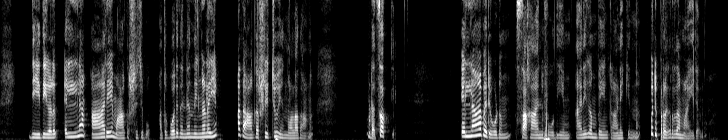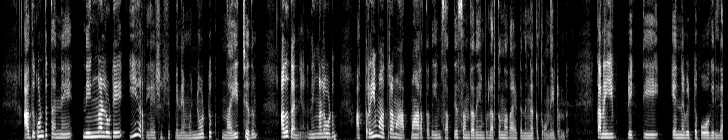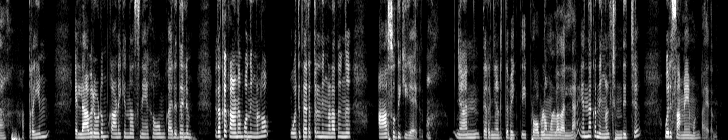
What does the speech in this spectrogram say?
രീതികളും എല്ലാം ആരെയും ആകർഷിച്ചു പോകും. അതുപോലെ തന്നെ നിങ്ങളെയും അത് ആകർഷിച്ചു എന്നുള്ളതാണ് ഇവിടെ സത്യം. എല്ലാവരോടും സഹാനുഭൂതിയും അനുകമ്പയും കാണിക്കുന്ന ഒരു പ്രകൃതമായിരുന്നു. അതുകൊണ്ട് തന്നെ നിങ്ങളുടെ ഈ റിലേഷൻഷിപ്പിനെ മുന്നോട്ട് നയിച്ചതും അത് തന്നെയാണ്. നിങ്ങളോടും അത്രയും മാത്രം ആത്മാർത്ഥതയും സത്യസന്ധതയും പുലർത്തുന്നതായിട്ട് നിങ്ങൾക്ക് തോന്നിയിട്ടുണ്ട്. കാരണം ഈ വ്യക്തി എന്നെ വിട്ടു പോകില്ല. അത്രയും എല്ലാവരോടും കാണിക്കുന്ന സ്നേഹവും കരുതലും ഇതൊക്കെ കാണുമ്പോൾ നിങ്ങൾ ഒരു തരത്തിൽ നിങ്ങളതങ്ങ് ആസ്വദിക്കുകയായിരുന്നു. ഞാൻ തിരഞ്ഞെടുത്ത വ്യക്തി പ്രോബ്ലം ഉള്ളതല്ല എന്നൊക്കെ നിങ്ങൾ ചിന്തിച്ച് ഒരു സമയമുണ്ടായിരുന്നു.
